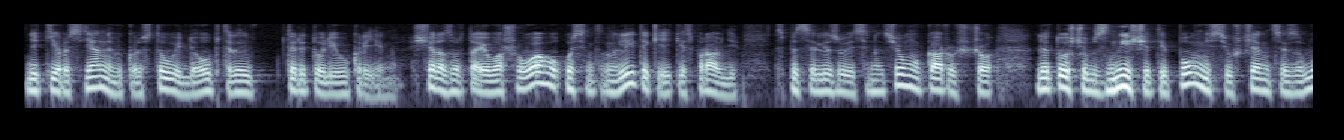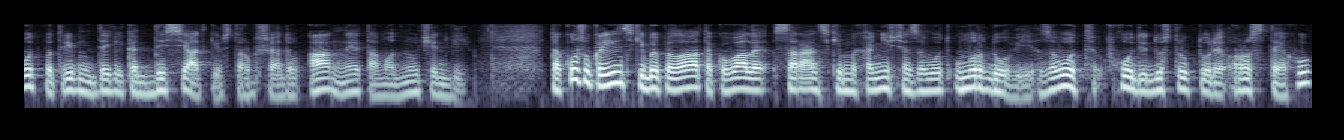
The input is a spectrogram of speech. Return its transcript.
які росіяни використовують для обстрілів території України. Ще раз звертаю вашу увагу, ось аналітики, які справді спеціалізуються на цьому, кажуть, що для того, щоб знищити повністю вщен цей завод, потрібно декілька десятків Storm а не там одну чи дві. Також українські БПЛА атакували Саранський механічний завод у Мордовії. Завод входить до структури Ростеху,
